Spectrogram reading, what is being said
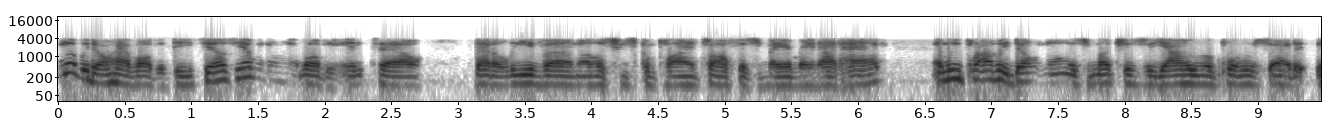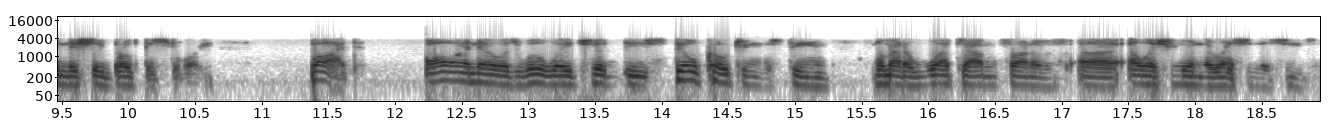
Yeah, we don't have all the details. Yeah, we don't have all the intel that Alleva and LSU's compliance office may or may not have. And we probably don't know as much as the Yahoo reporters that initially broke the story. But all I know is Will Wade should be still coaching this team – no matter what's out in front of uh, LSU in the rest of the season.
